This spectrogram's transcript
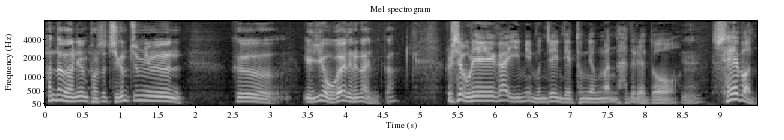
한 달 반이면 벌써 지금쯤이면 그 얘기가 오가야 되는 거 아닙니까? 글쎄 우리가 이미 문재인 대통령만 하더라도 예. 세번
